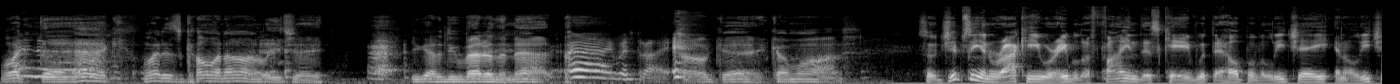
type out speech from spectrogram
What the heck? What is going on, Alice? You got to do better than that. I will try. Okay, come on. So Gypsy and Rocky were able to find this cave with the help of Alice, and Alice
